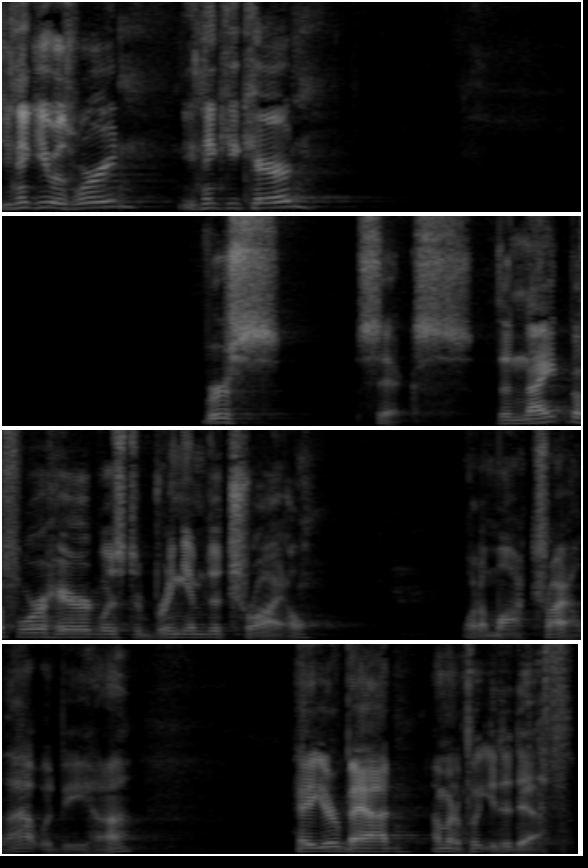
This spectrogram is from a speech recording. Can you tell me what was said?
Do you think he was worried? Do you think he cared? Verse 6 The night before Herod was to bring him to trial, what a mock trial that would be, huh? Hey, you're bad. I'm going to put you to death.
